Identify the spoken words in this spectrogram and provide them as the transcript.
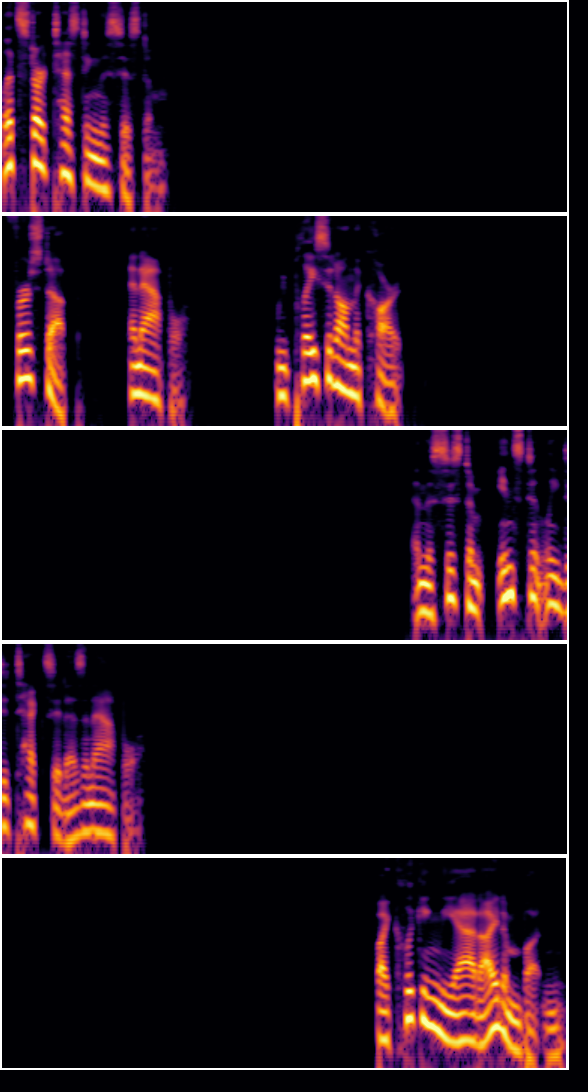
Let's start testing the system. First up, an apple. We place it on the cart and the system instantly detects it as an apple. By clicking the Add Item button,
